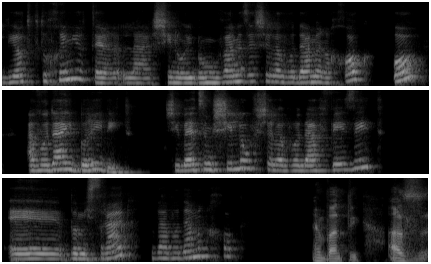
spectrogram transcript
להיות פתוחים יותר לשינוי במובן הזה של עבודה מרחוק או עבודה היברידית שהיא בעצם שילוב של עבודה פיזית אה, במשרד ועבודה מרחוק. הבנתי. אז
